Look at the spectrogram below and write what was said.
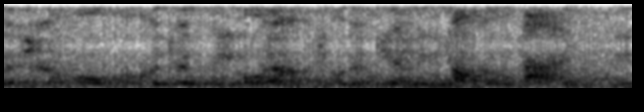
的时候，郭可真比欧阳修的年龄要更大一些，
